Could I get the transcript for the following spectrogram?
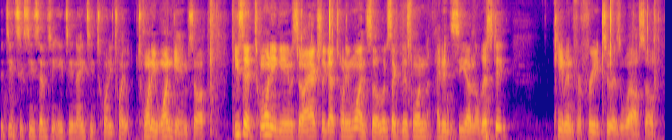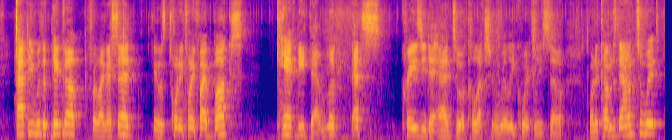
15, 16, 17, 18, 19, 20, 20, 21 games. So he said 20 games, so I actually got 21. So it looks like this one I didn't see on the listing. Came in for free too as well. So happy with the pickup for, like I said, I think it was 20, 25 bucks. Can't beat that. Look, that's crazy to add to a collection really quickly. So when it comes down to it,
